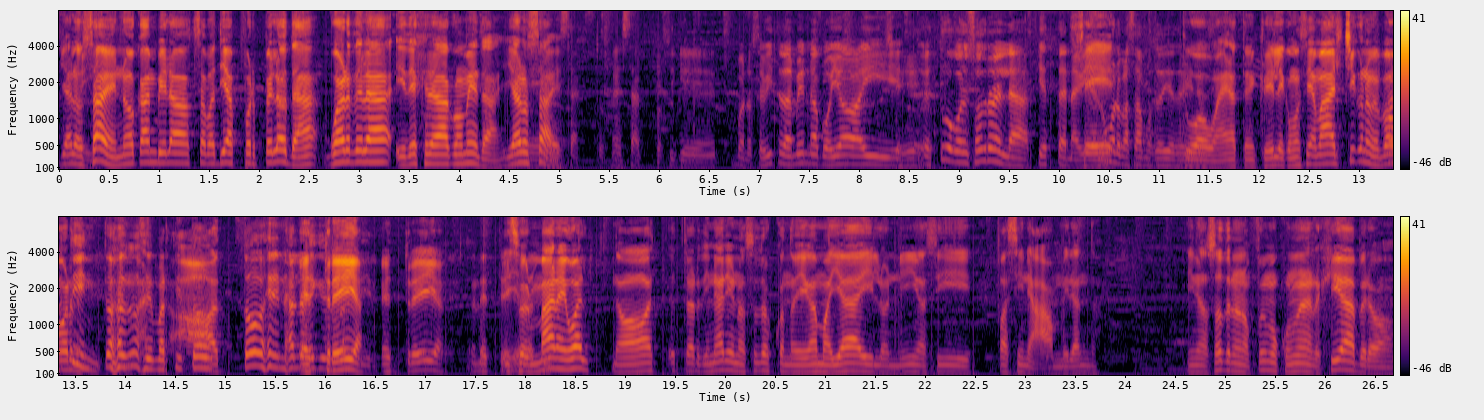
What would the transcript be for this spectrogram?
Ya lo sí. saben, no cambie las zapatillas por pelota, guárdela y déjela a cometa, ya lo Eh, sabe. Exacto, exacto. Así que, bueno, Sevita también nos ha apoyado ahí. Sí. est- Estuvo con nosotros en la fiesta de Navidad. Sí. ¿Cómo lo pasamos ese día? Estuvo bueno, estuvo increíble. ¿Cómo se llamaba el chico? No me puedo Martín, no sé, Ah, todo de Estrella, Martín. estrella. Una Y estrella, su hermana igual. No, extraordinario. Nosotros cuando llegamos allá y los niños así fascinados mirando. Y nosotros nos fuimos con una energía, pero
